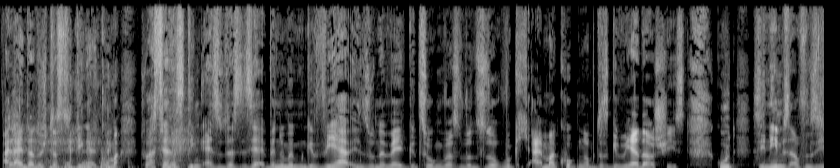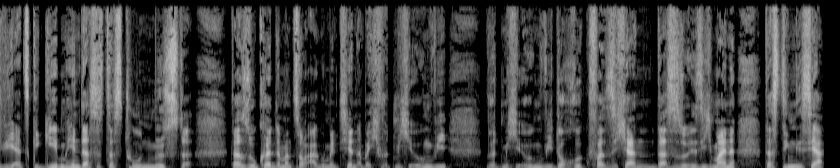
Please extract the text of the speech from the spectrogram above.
allein dadurch, dass die Dinger, guck mal, du hast ja das Ding, also das ist ja, wenn du mit dem Gewehr in so eine Welt gezogen wirst, würdest du doch wirklich einmal gucken, ob das Gewehr da schießt. Gut, sie nehmen es offensichtlich als gegeben hin, dass es das tun müsste. Da so könnte man es doch argumentieren, aber ich würde mich irgendwie, würde mich irgendwie doch rückversichern, dass es so ist. Ich meine, das Ding ist ja,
